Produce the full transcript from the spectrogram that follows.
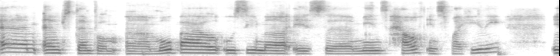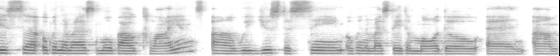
M, M stand for uh, mobile. Uzima is uh, means health in Swahili is uh, OpenMRS mobile client. Uh, we use the same OpenMRS data model and um,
